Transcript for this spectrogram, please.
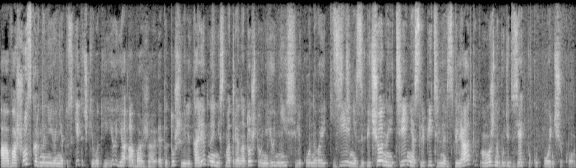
А ваш Оскар, на нее нету скидочки, вот ее я обожаю. Эта тушь великолепная, несмотря на то, что у нее не силиконовая кисть. Тени, запеченные тени, ослепительный взгляд можно будет взять по купончику.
